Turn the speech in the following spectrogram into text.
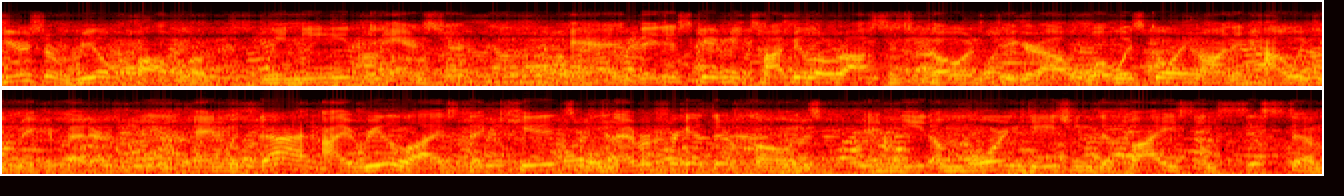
here's a real problem. We need an answer. And they just gave me tabula rasa to go and figure out what was going on and how we could make it better. And with that, I realized that kids will never forget their phones and need a more engaging device and system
